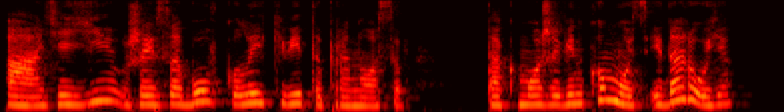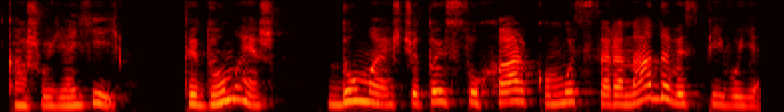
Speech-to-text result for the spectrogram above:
а її вже й забув, коли й квіти приносив. Так, може, він комусь і дарує, кажу я їй. Ти думаєш? Думаєш, що той сухар комусь серенади виспівує?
